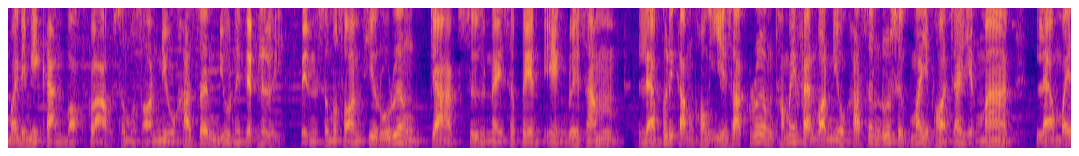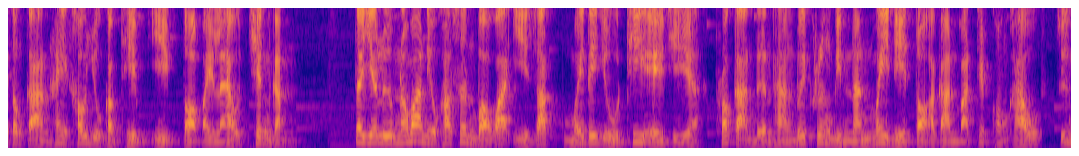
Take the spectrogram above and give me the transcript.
ไม่ได้มีการบอกกล่าวสโมสรนิวคาสเซิลอยู่ในเต็ดเลย เป็นสโมสรที่รู้เรื่องจากสื่อในสเปนเองด้วยซ้ำและพฤติกรรมของอีซักเริ่มทำให้แฟนบอลนิวคาสเซิลรู้สึกไม่พอใจอย่างมาก และไม่ต้องการให้เขาอยู่กับทีมอีกต่อไปแล้ว เช่นกัน แต่อย่าลืมนะว่านิวคาสเซิลบอกว่าอีซักไม่ได้อยู่ที่เอเชีย เพราะการเดินทางด้วยเครื่องบินนั้นไม่ดีต่ออาการบาดเจ็บของเขา จึง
